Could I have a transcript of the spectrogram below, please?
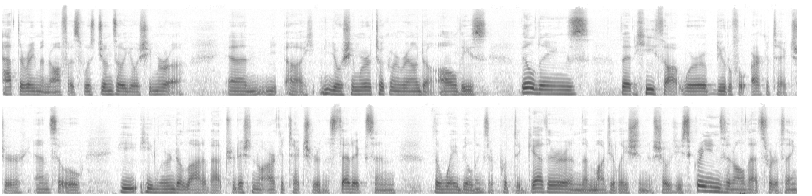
at the Raymond office was Junzo Yoshimura. And uh, Yoshimura took him around to all these buildings that he thought were beautiful architecture. And so he, he learned a lot about traditional architecture and aesthetics and the way buildings are put together and the modulation of shoji screens and all that sort of thing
